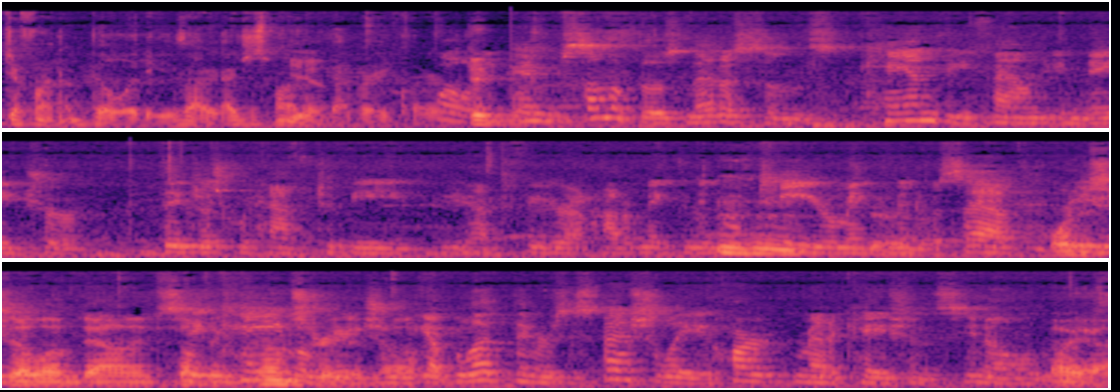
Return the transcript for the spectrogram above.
different abilities. I, I just want to Yeah. make that very clear. Well, and, and some of those medicines can be found in nature. They just would have to be, you'd have to figure out how to make them into Mhm. a tea or make them into a sap. Or You- distill them down into something they came concentrated originally, enough. yeah, blood thinners especially, heart medications, you know. Oh, yeah.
